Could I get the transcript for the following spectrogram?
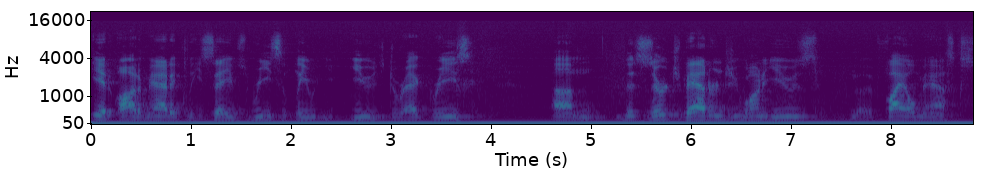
it automatically saves recently used directories. Um, the search patterns you want to use, the file masks,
